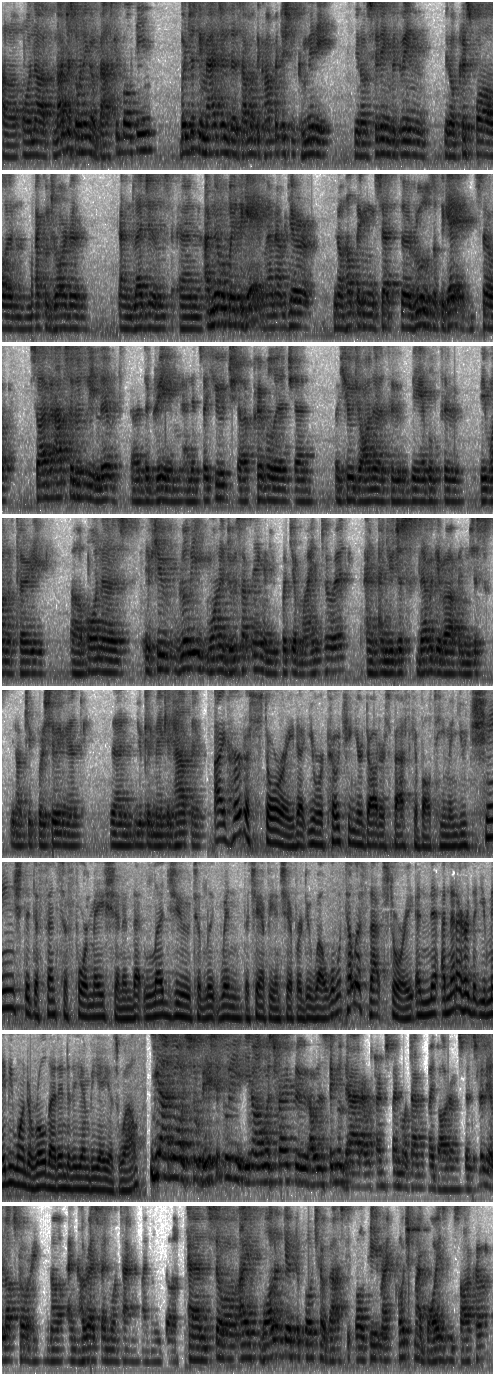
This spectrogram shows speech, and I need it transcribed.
uh, own a, not just owning a basketball team, but just imagine this, I'm on the competition committee, you know, sitting between, you know, Chris Paul and Michael Jordan and legends, and I've never played the game, and I'm here, you know, helping set the rules of the game. So, so I've absolutely lived uh, the dream, and it's a huge uh, privilege and a huge honor to be able to be one of 30 uh, owners. If you really want to do something and you put your mind to it, and, and you just never give up and you just you know keep pursuing it, then you can make it happen. I heard a story that you were coaching your daughter's basketball team and you changed the defensive formation and that led you to win the championship or do well. Well, tell us that story. And, th- and then I heard that you maybe wanted to roll that into the NBA as well. Yeah, no. So basically, you know, I was trying to. I was a single dad. I was trying to spend more time with my daughter. So it's really a love story, you know. And how do I spend more time with my little girl? And so I volunteered to coach her basketball team. I coached my boys in soccer,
